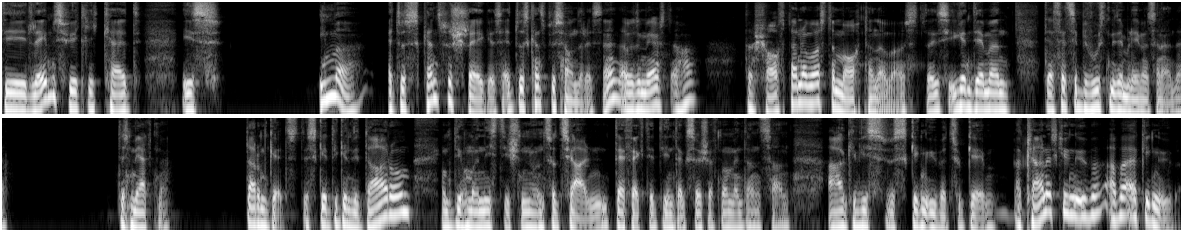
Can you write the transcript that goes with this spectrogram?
Die Lebenswirklichkeit ist immer etwas ganz was Schräges, etwas ganz Besonderes. Ne? Aber du merkst, aha, da schafft einer was, da macht einer was. Da ist irgendjemand, der setzt sich bewusst mit dem Leben auseinander. Das merkt man. Darum geht's. Es geht irgendwie darum, um die humanistischen und sozialen Defekte, die in der Gesellschaft momentan sind, ein gewisses Gegenüber zu geben. Ein kleines Gegenüber, aber ein Gegenüber.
